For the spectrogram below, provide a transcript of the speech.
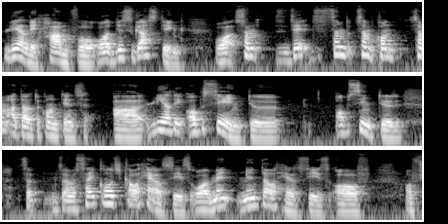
really harmful or disgusting or some they, some some con, some adult contents are really obscene to obscene to the, the psychological health or men, mental health of of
